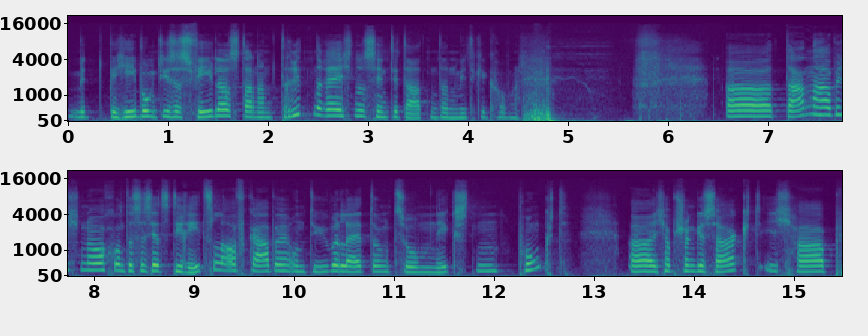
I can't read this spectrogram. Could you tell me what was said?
mit Behebung dieses Fehlers, dann am dritten Rechner sind die Daten dann mitgekommen. äh, dann habe ich noch, und das ist jetzt die Rätselaufgabe und die Überleitung zum nächsten Punkt. Äh, ich habe schon gesagt, ich habe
